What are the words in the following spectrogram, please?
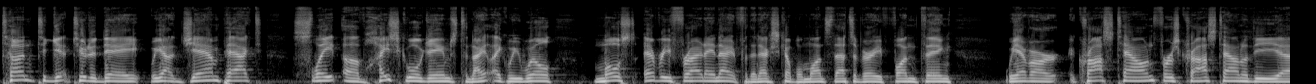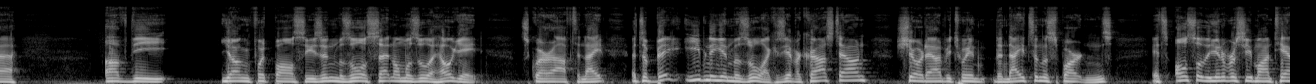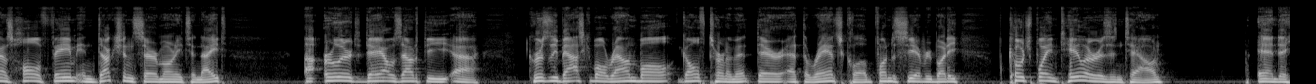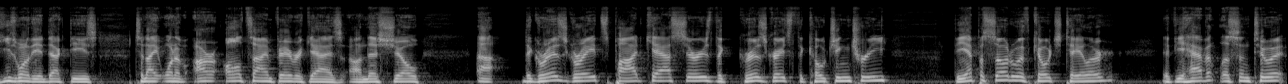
Ton to get to today. We got a jam packed slate of high school games tonight, like we will most every Friday night for the next couple months. That's a very fun thing. We have our crosstown, first crosstown of the uh, of the young football season. Missoula Sentinel, Missoula Hellgate square off tonight. It's a big evening in Missoula because you have a crosstown showdown between the Knights and the Spartans. It's also the University of Montana's Hall of Fame induction ceremony tonight. Uh, earlier today, I was out at the uh, Grizzly basketball round ball golf tournament there at the Ranch Club. Fun to see everybody. Coach Blaine Taylor is in town and uh, he's one of the inductees tonight. One of our all-time favorite guys on this show, uh, the Grizz Greats podcast series, the Grizz Greats, the coaching tree, the episode with Coach Taylor. If you haven't listened to it,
